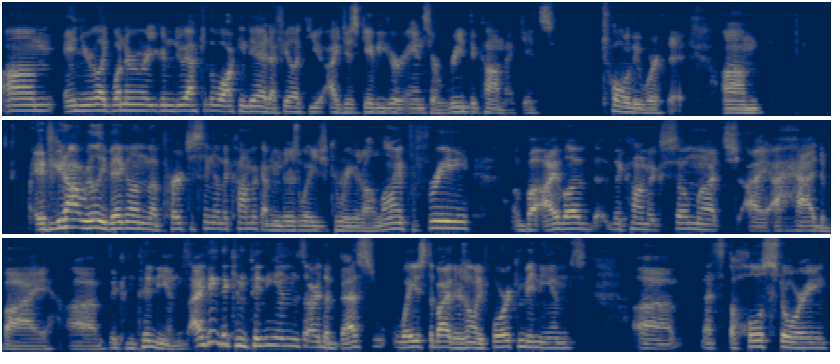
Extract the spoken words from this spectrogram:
um, and you're like wondering what you're gonna do after the Walking Dead, I feel like you I just gave you your answer. Read the comic. It's totally worth it. Um, if you're not really big on the purchasing of the comic, I mean, there's ways you can read it online for free. But I loved the comic so much, I, I had to buy uh, the compendiums. I think the compendiums are the best ways to buy. There's only four compendiums. Uh, that's the whole story.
